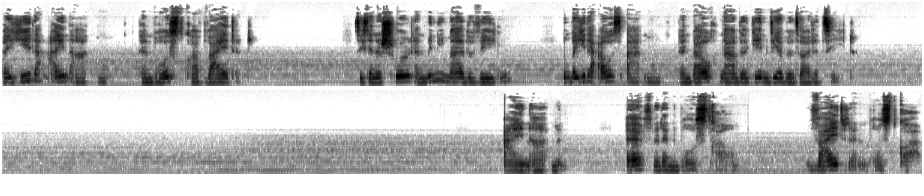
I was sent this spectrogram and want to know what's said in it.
bei jeder Einatmung dein Brustkorb weitet, sich deine Schultern minimal bewegen und bei jeder Ausatmung dein Bauchnabel gen Wirbelsäule zieht. Einatmen, öffne deinen Brustraum, weite deinen Brustkorb.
